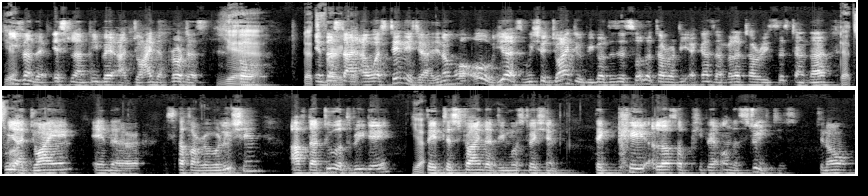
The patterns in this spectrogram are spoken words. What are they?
Yeah. Even the Islam people are joining the protest. Yeah. So that's in this time, good. I was teenager. You know, oh, oh, yes, we should join too because this is solidarity against the military system that That's we right. are joining in the Saffron Revolution. After two or three days, Yeah. they destroy the demonstration. They kill a lot of people on the street. You know,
